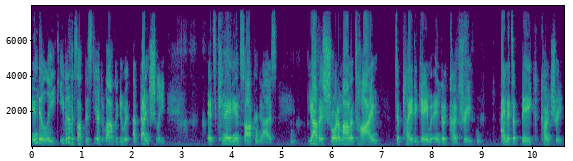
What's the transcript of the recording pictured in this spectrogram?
in the league. Even if it's not this year, they're going to have to do it eventually. It's Canadian soccer, guys. You have a short amount of time to play the game in the country, and it's a big country.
